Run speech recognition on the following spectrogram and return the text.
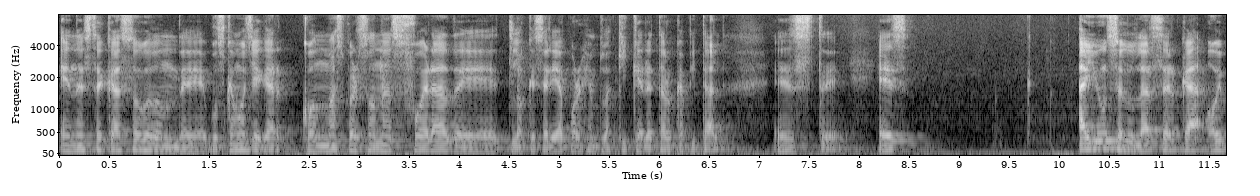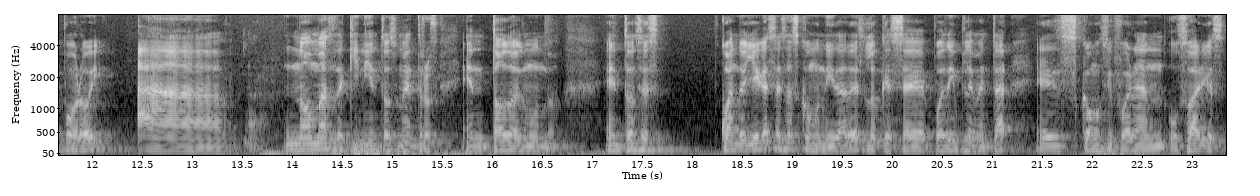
en este caso donde buscamos llegar con más personas fuera de lo que sería, por ejemplo, aquí Querétaro Capital, este, es hay un celular cerca hoy por hoy a no más de 500 metros en todo el mundo. Entonces, cuando llegas a esas comunidades, lo que se puede implementar es como si fueran usuarios.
